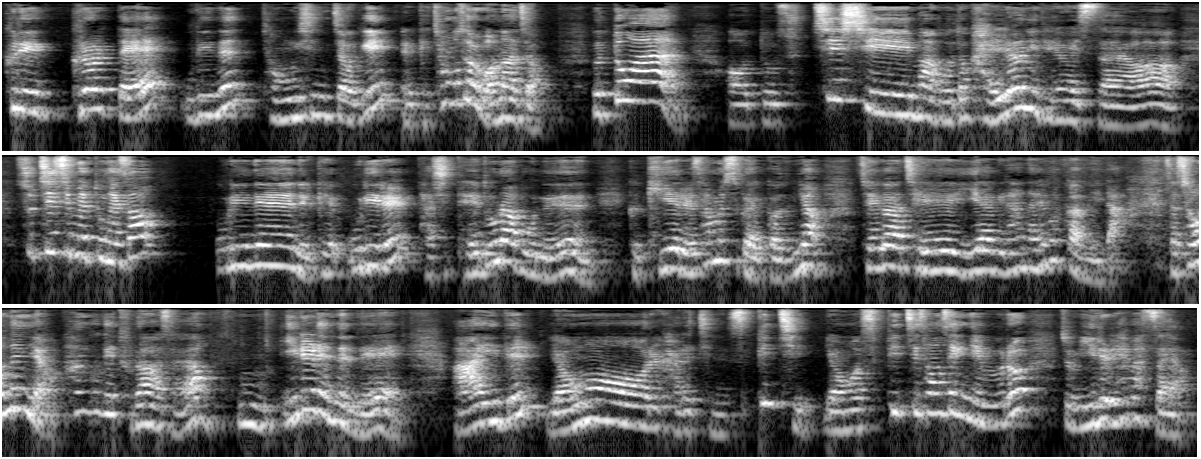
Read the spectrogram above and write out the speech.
그리, 그럴 때 우리는 정신적인 이렇게 청소를 원하죠. 그 또한 어, 또 수치심하고도 관련이 되어 있어요. 수치심을 통해서 우리는 이렇게 우리를 다시 되돌아보는 그 기회를 삼을 수가 있거든요. 제가 제 이야기를 하나 해볼까 합니다. 자, 저는요, 한국에 돌아와서요, 음, 일을 했는데, 아이들 영어를 가르치는 스피치, 영어 스피치 선생님으로 좀 일을 해봤어요.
